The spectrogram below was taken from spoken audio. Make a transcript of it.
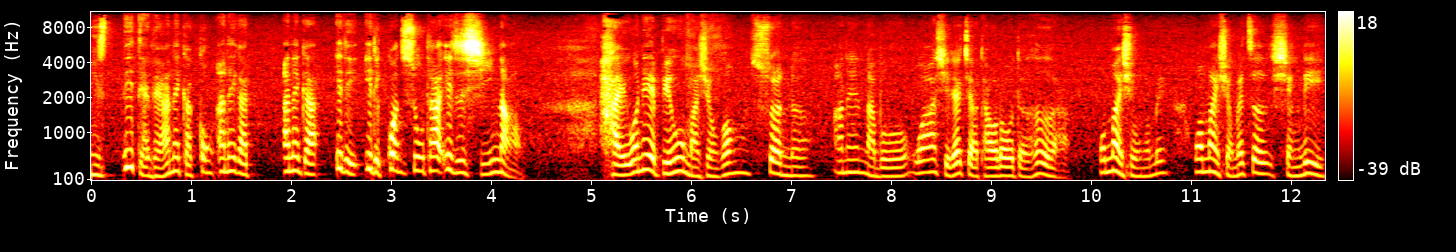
你你定定安尼甲讲，安尼甲安尼甲一直一直灌输他，一直洗脑，害阮迄个朋友嘛想讲算了，安尼若无我是咧食头路就好啊。我莫想要，我莫想要做生意，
